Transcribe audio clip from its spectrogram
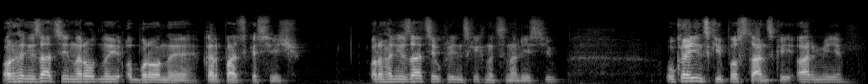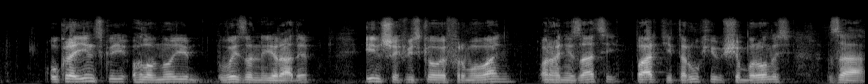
Організації народної оборони Карпатська Січ, Організації українських націоналістів, Української повстанської армії, Української головної визвольної ради, інших військових формувань, організацій, партій та рухів, що боролись за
